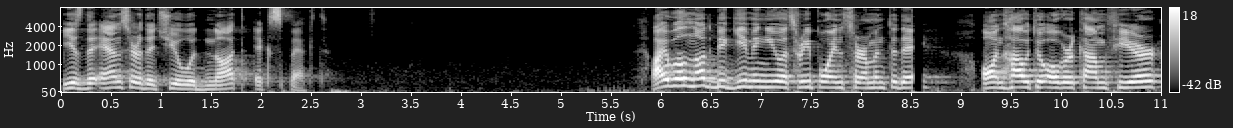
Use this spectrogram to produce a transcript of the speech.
is the answer that you would not expect. I will not be giving you a three point sermon today on how to overcome fear.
